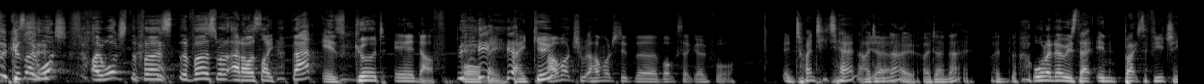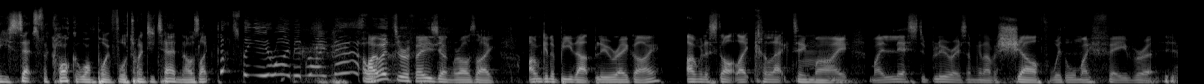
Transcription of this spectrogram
because I watched, I watched the first, the first one, and I was like, that is good enough for me. Thank you. how much? How much did the box set go for? In 2010, I don't know. I don't know. I, all I know is that in Back to the Future, he sets the clock at one point for 2010, and I was like, that's the year I'm in right now. I went through a phase young where I was like, I'm gonna be that Blu-ray guy. I'm gonna start like collecting Hmm. my my list of Blu-rays. I'm gonna have a shelf with all my favorite. Yeah,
